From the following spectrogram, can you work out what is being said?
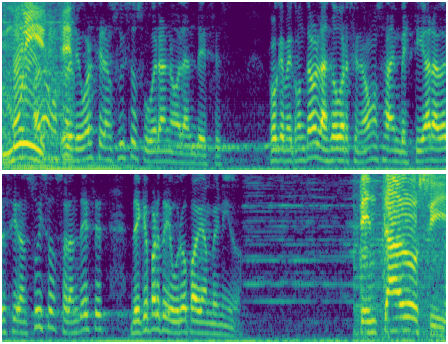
muy, vamos a averiguar si eran suizos o eran holandeses. Porque me contaron las dos versiones. Vamos a investigar a ver si eran suizos, holandeses, de qué parte de Europa habían venido tentados y,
